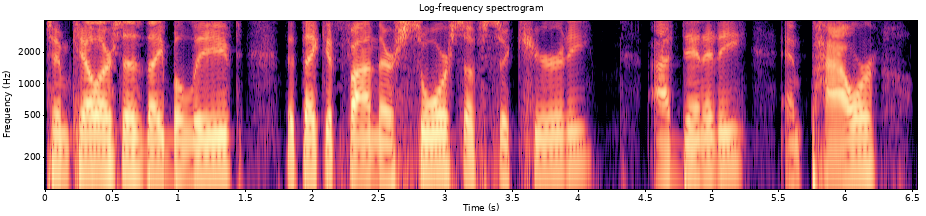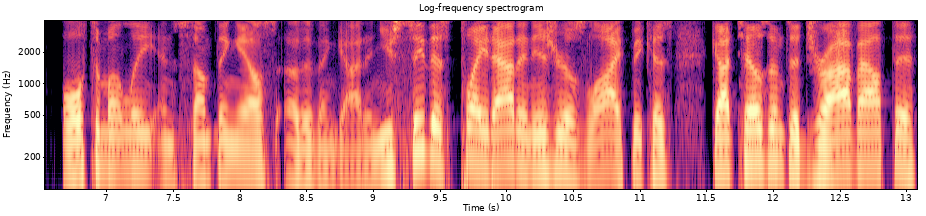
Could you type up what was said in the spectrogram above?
Tim Keller says they believed that they could find their source of security, identity, and power ultimately in something else other than God. And you see this played out in Israel's life because God tells them to drive out the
